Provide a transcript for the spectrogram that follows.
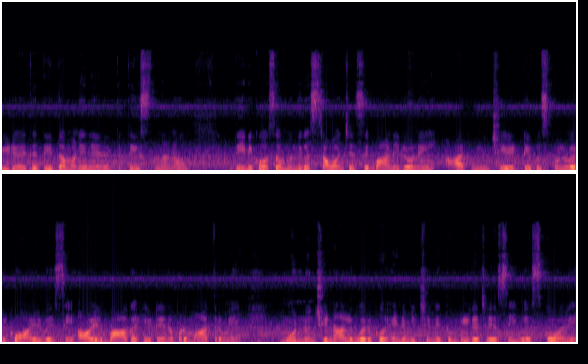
వీడియో అయితే తీద్దామని నేనైతే తీస్తున్నాను. దీనికోసం ముందుగా స్టవ్ ఆన్ చేసి బాణీలోని ఆరు నుంచి ఏడు టేబుల్ స్పూన్ల వరకు ఆయిల్ వేసి ఆయిల్ బాగా హీట్ అయినప్పుడు మాత్రమే మూడు నుంచి నాలుగు వరకు ఎండుమిర్చిని తుంపులుగా చేసి వేసుకోవాలి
